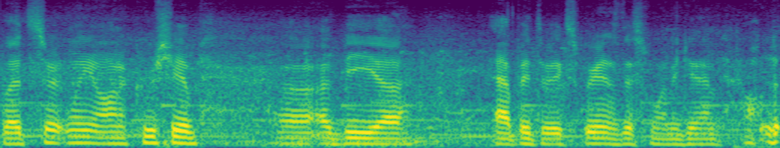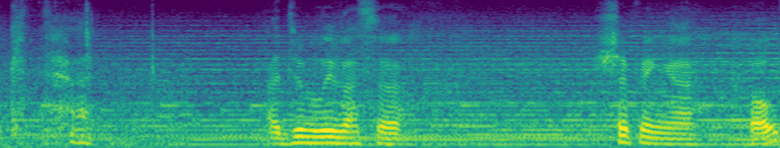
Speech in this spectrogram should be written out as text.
But certainly on a cruise ship, uh, I'd be uh, happy to experience this one again. Oh, look at that. I do believe that's a shipping uh, boat.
